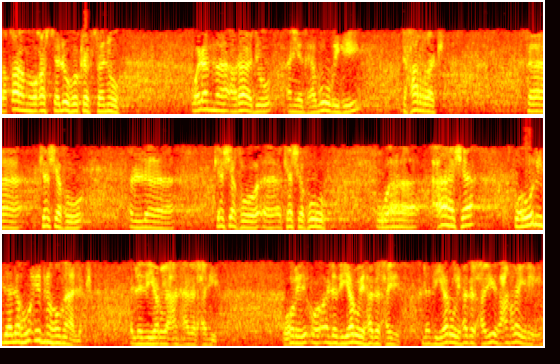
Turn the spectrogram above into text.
فقاموا وغسلوه وكفنوه ولما أرادوا أن يذهبوا به تحرك فكشفوا كشفوا كشفوه وعاش وولد له ابنه مالك الذي يروي عن هذا الحديث الذي يروي هذا الحديث الذي يروي هذا الحديث عن غيره.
